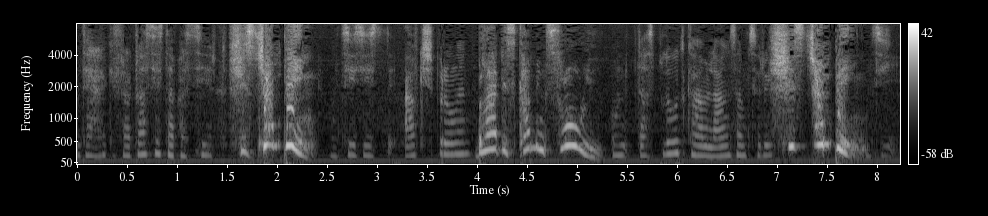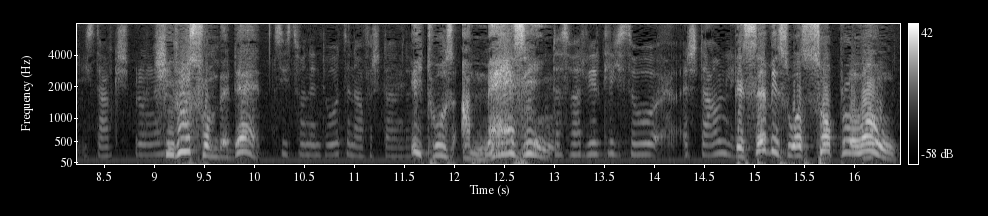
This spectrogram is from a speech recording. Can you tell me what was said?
Und er hat gefragt, was ist da passiert? She's jumping. Und sie, ist aufgesprungen Blood is coming slowly. und das Blut kam langsam zurück. She's jumping. Und sie ist aufgesprungen. She rose from the dead. Sie ist von den Toten auferstanden. It was amazing. Das war wirklich so erstaunlich. The service was so prolonged.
